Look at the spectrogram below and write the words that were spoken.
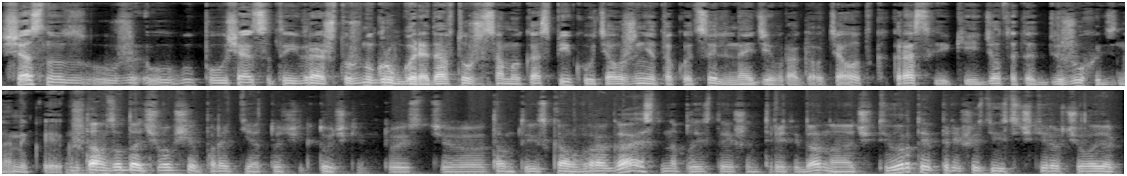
Сейчас, ну, уже, получается, ты играешь, тоже, ну, грубо говоря, да, в ту же самую Каспийку, у тебя уже нет такой цели «найди врага». У тебя вот как раз-таки идет эта движуха, динамика и Ну, экшен. там задача вообще пройти от точки к точке. То есть, э, там ты искал врага, если на PlayStation 3, да, на 4 при 64 человек.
